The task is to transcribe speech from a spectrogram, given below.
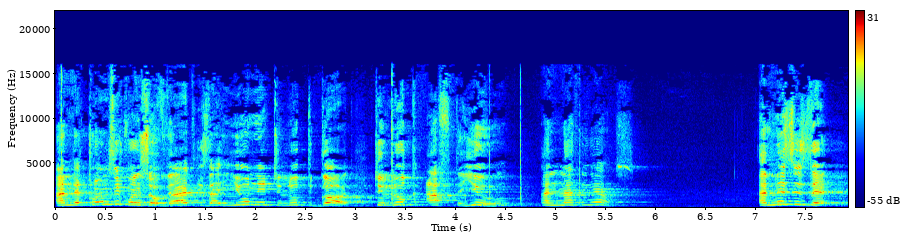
And the consequence of that is that you need to look to God to look after you and nothing else. And this is the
